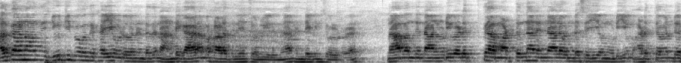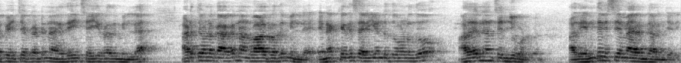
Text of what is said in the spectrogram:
அதுக்காக நான் வந்து யூடியூப்பை வந்து கையை விடுவேன்ன்றதை நான் அன்றைக்கு ஆரம்ப காலத்திலேயும் சொல்லியிருந்தேன். இன்றைக்கும் சொல்கிறேன் நான் வந்து நான் முடிவெடுத்தால் மட்டும்தான் என்னால் ஒன்றை செய்ய முடியும். அடுத்தவன்ற பேச்சை கேட்டு நான் எதையும் செய்கிறதும் இல்லை. அடுத்தவனுக்காக நான் வாழ்கிறதும் இல்லை. எனக்கு எது சரியென்று தோணுதோ அதை நான் செஞ்சு கொள்வேன். அது எந்த விஷயமா இருந்தாலும் சரி.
